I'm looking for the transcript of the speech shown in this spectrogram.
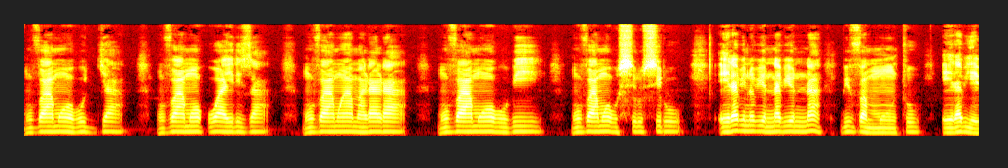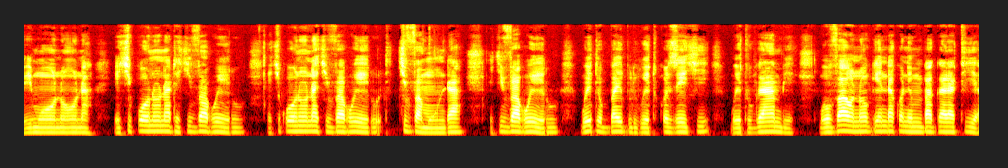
muvaamu obujja muvaamu okuwaayiriza muvaamu amalala muvaamu obubi muvaamu obusirusiru. Era bino byonna byonna biva mu muntu era bye bimwonoona. Ekikwonoona tekiva bweru ekikwonoona kiva bweru kiva munda ekiva bweru. Bwetyo bayibuli bwetukoze eki? Bwetugambye bw'ovaawo n'ogendako ne mu bagalatiya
